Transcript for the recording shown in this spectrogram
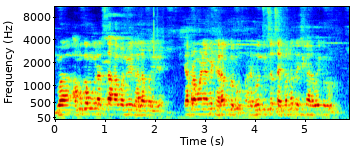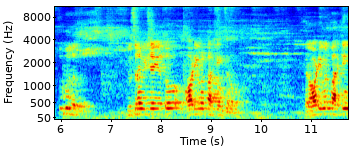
किंवा अमुक अमुक रस्ता हा वन वे झाला पाहिजे. त्याप्रमाणे आम्ही ठराव करू आणि दोन दिवसात साहेबांना त्याची कारवाई करून सुपूर्द करू. दुसरा विषय येतो ऑड इव्हन पार्किंगचा तर ऑड इव्हन पार्किंग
